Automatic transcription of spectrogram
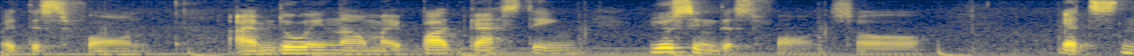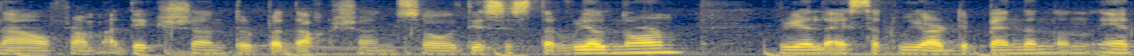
with this phone. I'm doing now my podcasting using this phone. So it's now from addiction to production. So this is the real norm. Realize that we are dependent on it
